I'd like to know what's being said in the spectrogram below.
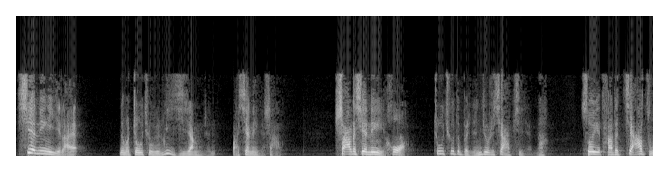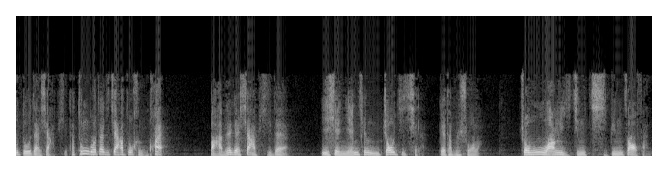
县令一来，那么周秋就立即让人把县令给杀了。杀了县令以后啊，周秋的本人就是下邳人呐，所以他的家族都在下邳。他通过他的家族，很快把那个下邳的一些年轻人召集起来，给他们说了，说吴王已经起兵造反了，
